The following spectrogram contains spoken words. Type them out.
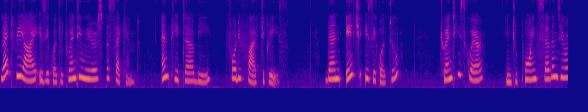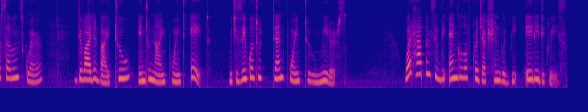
Let vi is equal to 20 meters per second and theta be 45 degrees. Then h is equal to 20 square into 0.707 square divided by 2 into 9.8 which is equal to 10.2 meters. What happens if the angle of projection would be 80 degrees?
